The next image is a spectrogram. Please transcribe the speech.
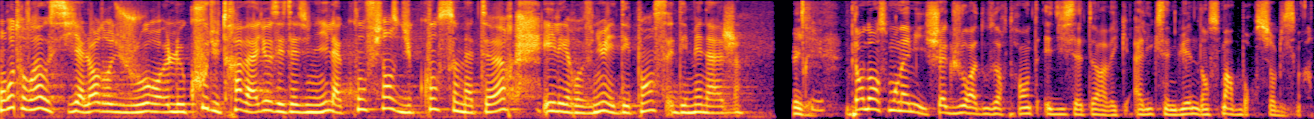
On retrouvera aussi à l'ordre du jour le coût du travail aux États-Unis, la confiance du consommateur et les revenus et dépenses des ménages. Tendance, mon ami, chaque jour à 12h30 et 17h avec Alix Nguyen dans Smart Bourse sur Bismart.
